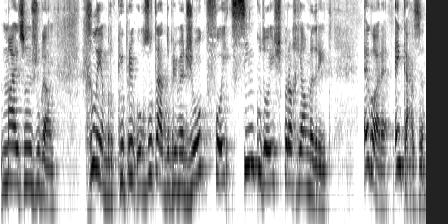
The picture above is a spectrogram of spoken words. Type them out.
mais um jogão. Relembro que o, o, resultado do primeiro jogo foi 5-2 para o Real Madrid. Agora, em casa,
